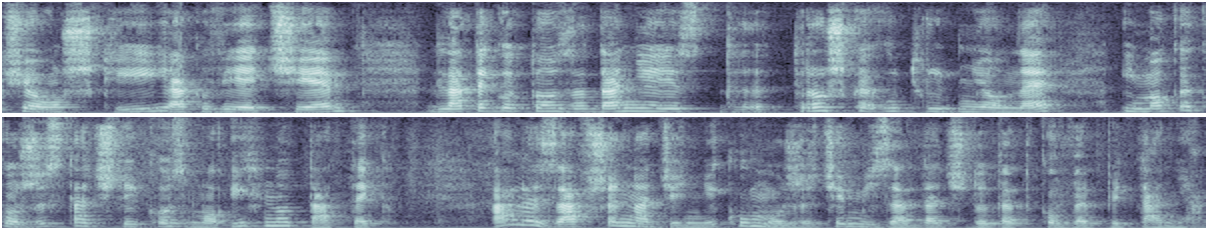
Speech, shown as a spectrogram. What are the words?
książki, jak wiecie, dlatego to zadanie jest troszkę utrudnione i mogę korzystać tylko z moich notatek, ale zawsze na dzienniku możecie mi zadać dodatkowe pytania.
